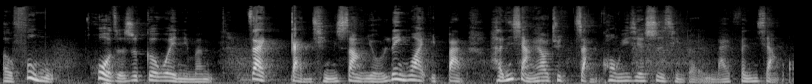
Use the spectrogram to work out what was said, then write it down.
呃父母。或者是各位你们在感情上有另外一半很想要去掌控一些事情的人来分享哦，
